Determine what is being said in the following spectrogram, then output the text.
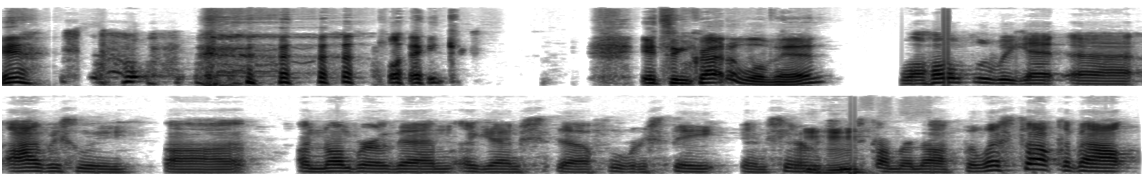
Yeah. So, like it's incredible, man. Well, hopefully we get uh, obviously uh, a number of them against uh, Florida State and Syracuse Mm-hmm. coming up. But let's talk about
